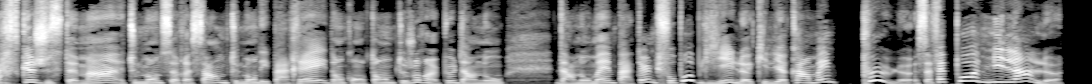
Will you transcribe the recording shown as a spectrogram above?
parce que justement tout le monde se ressemble, tout le monde est pareil, donc on tombe toujours un peu dans nos dans nos mêmes patterns. Il faut pas oublier là qu'il y a quand même peu là, ça fait pas mille ans là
